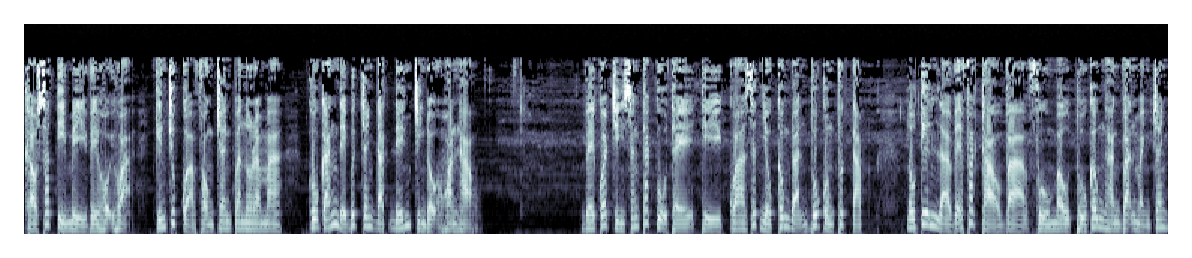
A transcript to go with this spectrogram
khảo sát tỉ mỉ về hội họa, kiến trúc của phòng tranh panorama, cố gắng để bức tranh đạt đến trình độ hoàn hảo. Về quá trình sáng tác cụ thể thì qua rất nhiều công đoạn vô cùng phức tạp. Đầu tiên là vẽ phác thảo và phủ màu thủ công hàng vạn mảnh tranh,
